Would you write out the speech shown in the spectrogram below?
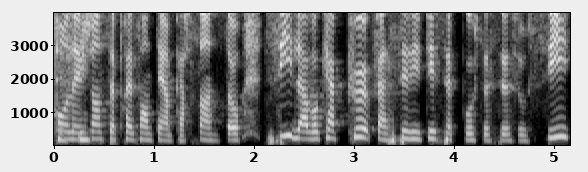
quand les gens se présentaient en personne. So, si l'avocat peut faciliter ce processus aussi,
